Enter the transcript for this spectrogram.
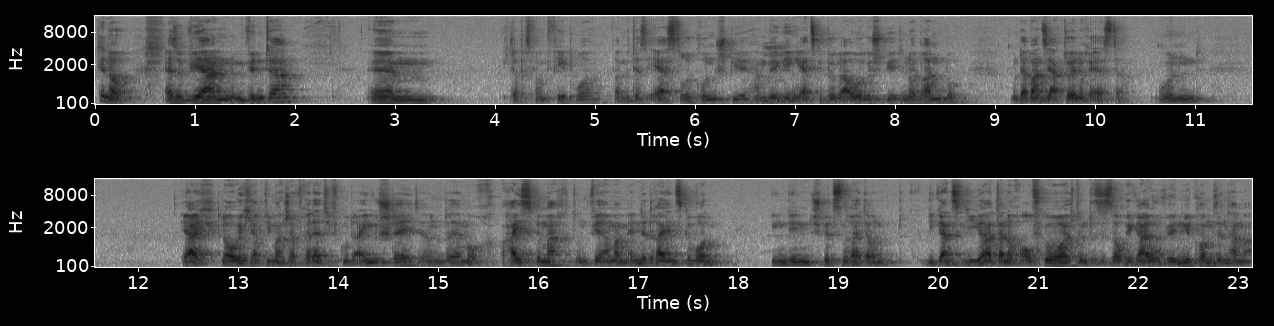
Genau. Also wir haben im Winter, ähm, ich glaube es war im Februar, war mit das erste Rückrundenspiel, haben wir Mhm. gegen Erzgebirge Aue gespielt in Neubrandenburg. Und da waren sie aktuell noch Erster. Und ja, ich glaube, ich habe die Mannschaft relativ gut eingestellt und ähm, auch heiß gemacht. Und wir haben am Ende 3-1 gewonnen gegen den Spitzenreiter. Und die ganze Liga hat dann auch aufgehorcht. Und es ist auch egal, wo wir hingekommen sind, haben,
